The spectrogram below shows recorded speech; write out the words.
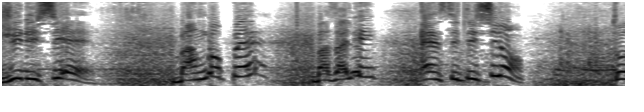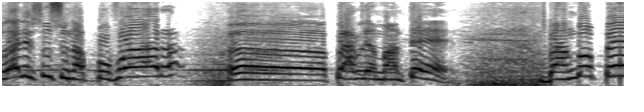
judiciaire bango mpe bazali institution toza lisusu na pouvoir euh, parlementaire bango mpe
